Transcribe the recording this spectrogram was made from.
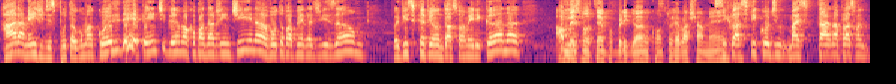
raramente disputa alguma coisa e de repente ganha uma Copa da Argentina, voltou para a primeira divisão, foi vice-campeão da Sul-Americana, Ao mesmo tempo brigando contra o rebaixamento. se classificou de, mas está na próxima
